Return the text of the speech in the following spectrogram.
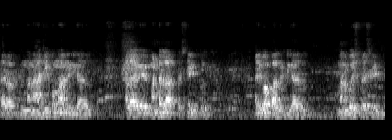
తర్వాత మన అజయ్ కుమార్ రెడ్డి గారు అలాగే మండల ప్రెసిడెంట్ హరిగోపాల్ రెడ్డి గారు మన వైస్ ప్రెసిడెంట్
